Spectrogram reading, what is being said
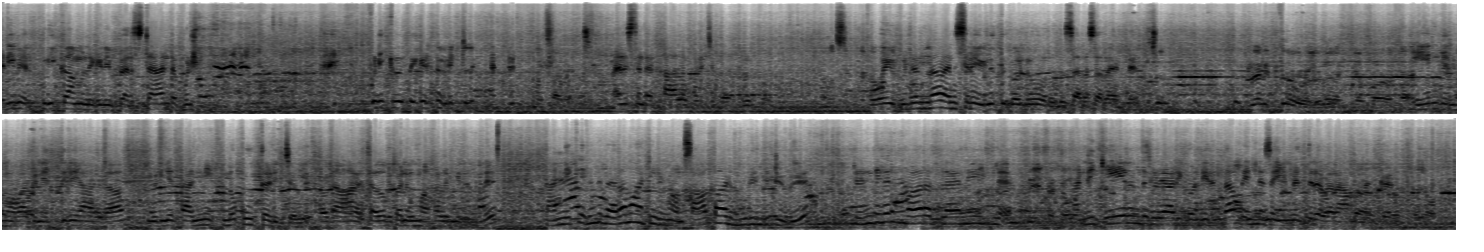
வடிவேல் பிடிக்காமல் இருக்கிற ஸ்டாண்டை பிடி பிடிக்கிறதுக்கு வீட்டில் மனுஷனை காலை பிடிச்சி போட்டுருக்கோம் போய் விடுன்னா மனுஷனை இழுத்து கொண்டு வருது சரசரட்டு ஏன் தெரியுமா வாக்கு நெத்திரியாகா விடிய தண்ணிக்குள்ள கூத்தடிச்சது. தகப்பனும் மகளும் இருந்து தண்ணிக்கு இருந்து வர மாட்டேங்குமாம் சாப்பாடு முடிஞ்சிட்டுது. ரெண்டு பேரும் வார பிளானே இல்லை. அன்னைக்கே இருந்து விளையாடி கொண்டிருந்தா என்ன செய்யும்? நெத்திர வராமலுக்கு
